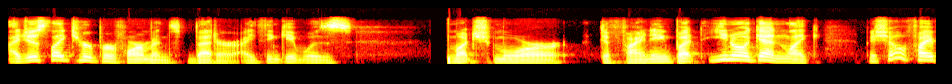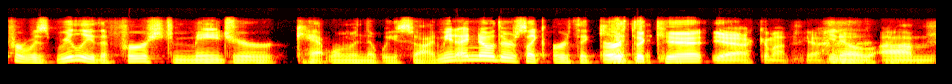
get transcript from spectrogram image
I just liked her performance better. I think it was much more defining. But you know, again, like Michelle Pfeiffer was really the first major Catwoman that we saw. I mean, I know there's like Eartha Kitt, Eartha Kitt, yeah, come on, yeah. you know, um,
